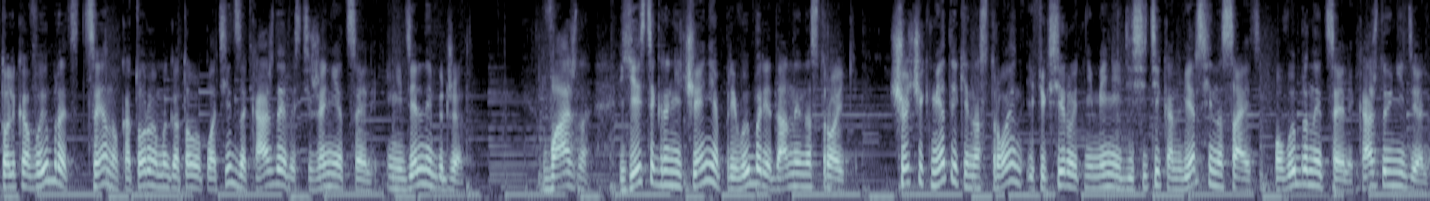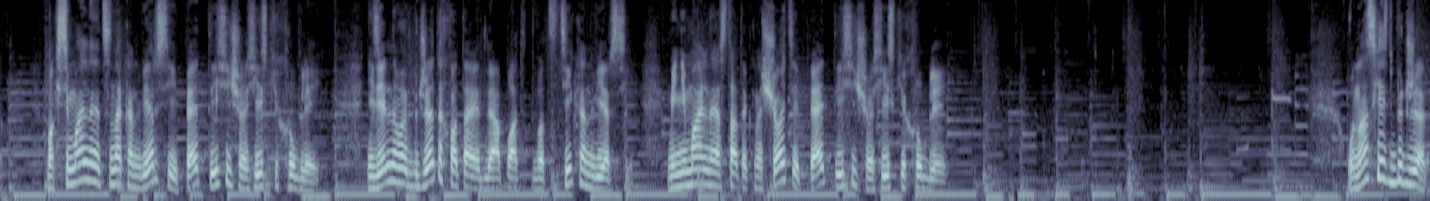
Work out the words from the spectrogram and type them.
только выбрать цену, которую мы готовы платить за каждое достижение цели и недельный бюджет. Важно, есть ограничения при выборе данной настройки. Счетчик метрики настроен и фиксирует не менее 10 конверсий на сайте по выбранной цели каждую неделю – Максимальная цена конверсии 5000 российских рублей. Недельного бюджета хватает для оплаты 20 конверсий. Минимальный остаток на счете 5000 российских рублей. У нас есть бюджет,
